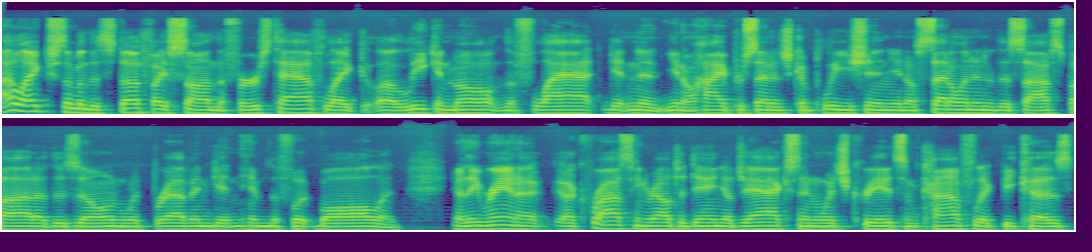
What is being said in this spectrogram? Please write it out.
I liked some of the stuff I saw in the first half, like uh, leak and malt and the flat, getting a you know high percentage completion, you know settling into the soft spot of the zone with Brevyn, getting him the football, and you know they ran a, a crossing route to Daniel Jackson, which created some conflict because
